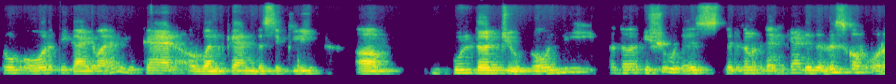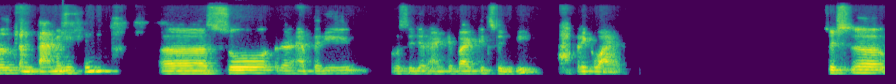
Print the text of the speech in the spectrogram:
from over the guide wire, you can uh, one can basically uh, pull the tube. Only the issue is there is a there is a risk of oral contamination. Uh, so the aperi procedure antibiotics will be required. So it's uh,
